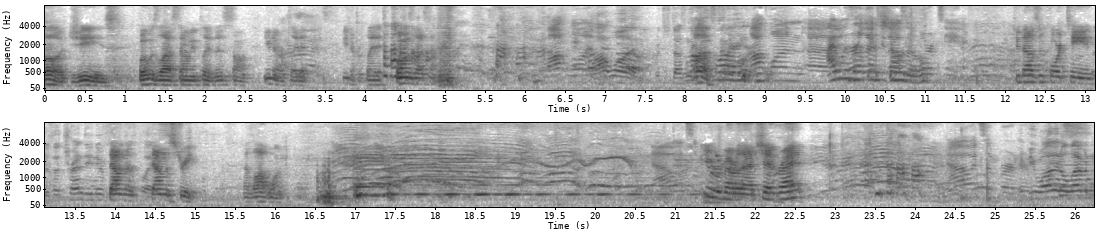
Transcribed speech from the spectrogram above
Oh, jeez. What was the last time we played this song? You never played it. You never played it. When was the last time? Lot one. Lot one, which doesn't Oh. exist anymore. Lot one. Uh, I was at early that show, though. 2014. 2014. There's a trendy new Down the place. down the street at Lot One. Now it's You remember that shit, right? now it's a burger. If you want an $11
